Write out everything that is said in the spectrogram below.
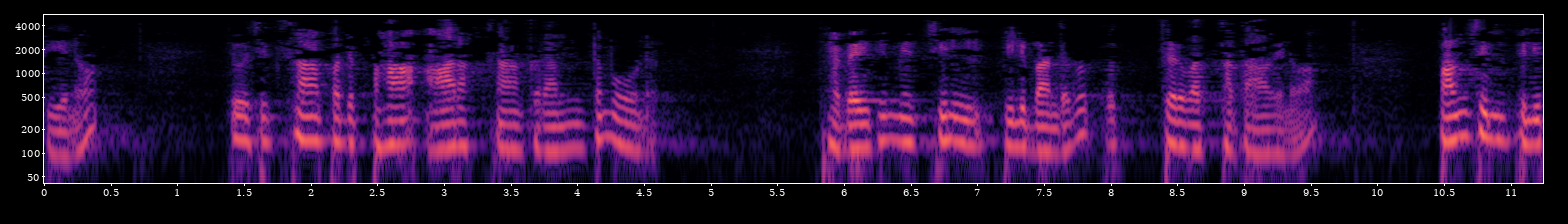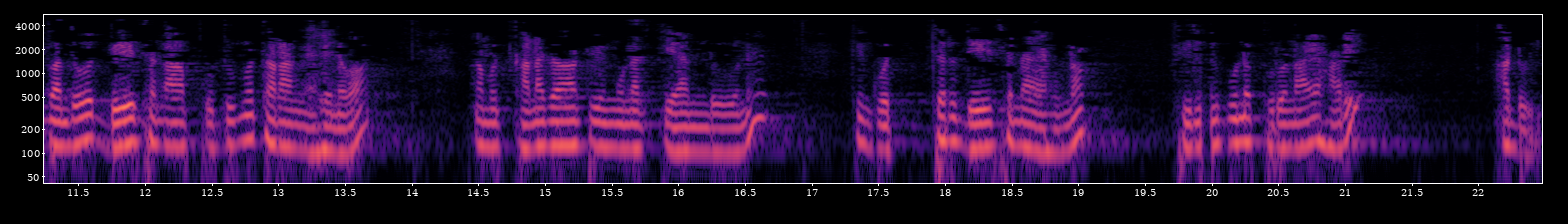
තියෙනවා. ඒ ශික්ෂාපද පහ ආරක්ෂා කරන්නම ඕන. හැබැයි ඉතින් මේ සිල් පිළිබඳව කොච්චරවත් කතා වෙනවා. පන්සිල් පිළිබඳව දේශනා පුදුම තරම් ඇහෙනවා. නමුත් කනගාටුවෙන් උනත් කියන්න ඕන. ඉතින් කොච්චර දේශනා ඇහුණත් සිල් ගුණ පුරණ අය හරි අඩුයි.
